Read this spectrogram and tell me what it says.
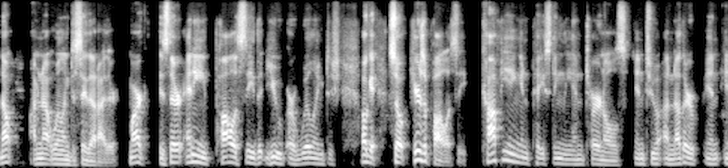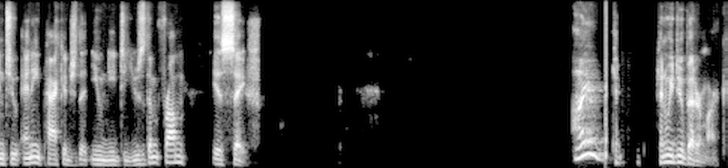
No, I'm not willing to say that either. Mark, is there any policy that you are willing to? Okay, so here's a policy. Copying and pasting the internals into another, in, into any package that you need to use them from is safe. I Can we do better, Mark?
